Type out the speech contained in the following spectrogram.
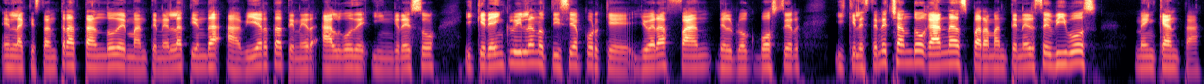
en la que están tratando de mantener la tienda abierta, tener algo de ingreso y quería incluir la noticia porque yo era fan del blockbuster y que le estén echando ganas para mantenerse vivos, me encanta.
